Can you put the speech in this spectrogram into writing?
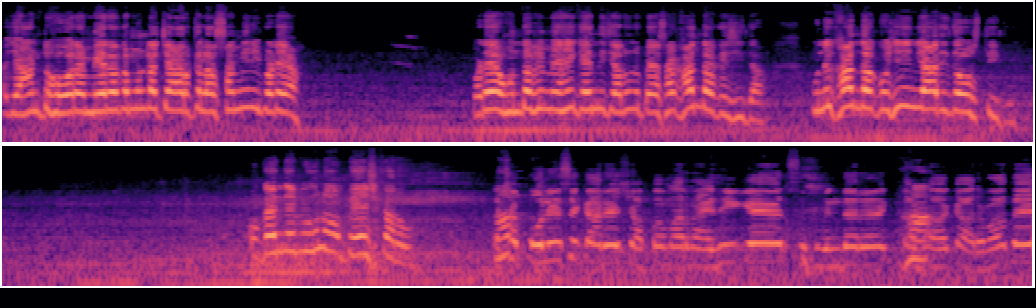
ਏਜੰਟ ਹੋਰ ਹੈ ਮੇਰਾ ਤਾਂ ਮੁੰਡਾ ਚਾਰ ਕਲਾਸਾਂ ਵੀ ਨਹੀਂ ਪੜਿਆ ਪੜਿਆ ਹੁੰਦਾ ਵੀ ਮੈਂ ਹੀ ਕਹਿੰਦੀ ਚੱਲ ਉਹਨੇ ਪੈਸਾ ਖਾਦਾ ਕਿਸੇ ਦਾ। ਉਹਨੇ ਖਾਦਾ ਕੁਝ ਨਹੀਂ ਯਾਰੀ ਦੋਸਤੀ ਦੀ ਉਹ ਕਹਿੰਦੇ ਵੀ ਉਹਨੂੰ ਪੇਸ਼ ਕਰੋ। ਅੱਛਾ ਪੁਲਿਸ ਘਰ ਛਾਪਾ ਮਾਰਨ ਆਏ ਸੀ ਕਿ ਸੁਖਵਿੰਦਰ ਦਾ ਘਰ ਵਾ ਤੇ।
